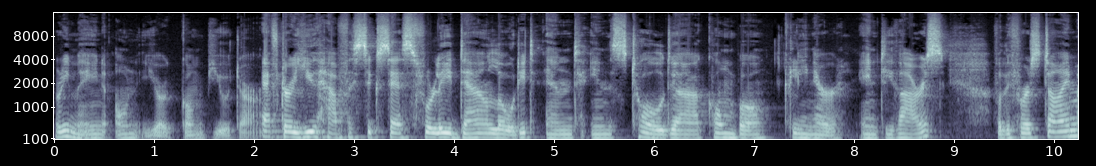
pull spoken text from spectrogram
remain on your computer. After you have successfully downloaded and installed Combo Cleaner antivirus, for the first time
